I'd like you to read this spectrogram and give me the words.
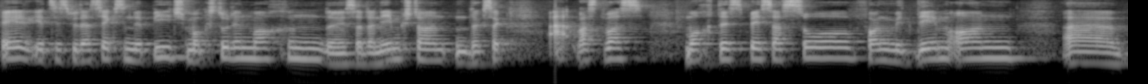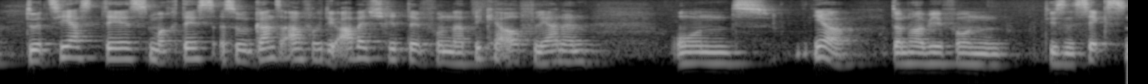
hey, jetzt ist wieder Sex on the Beach, magst du den machen? Dann ist er daneben gestanden und hat gesagt, ah, weißt du was, mach das besser so, fang mit dem an, äh, du zuerst das, mach das. Also ganz einfach die Arbeitsschritte von der Picke auf lernen. Und ja, dann habe ich von diesen sechs,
